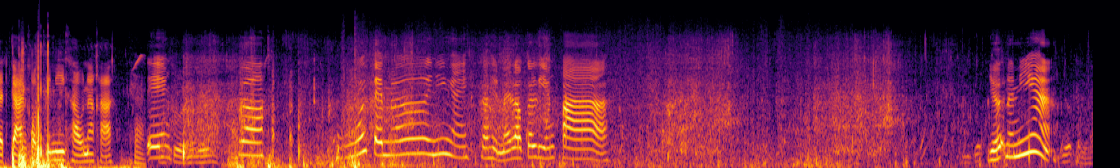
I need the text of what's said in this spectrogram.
จัดการของที่นี่เขานะคะค่ะเองเกิดนั่นเองเหรอโอ้ยเต็มเลยนี่ไง เราเห็นไหมเราก็เลี้ยงปลาเยอะนะเนี่ยคะ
